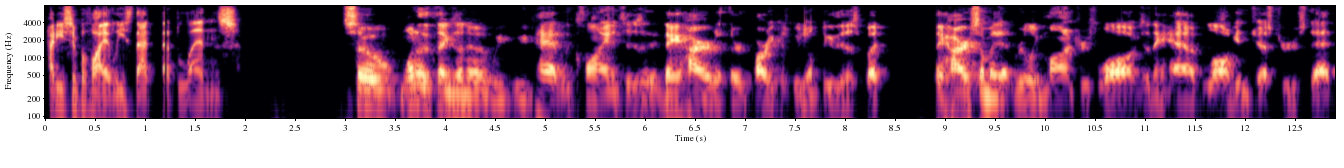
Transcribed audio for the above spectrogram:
How do you simplify at least that that lens? So one of the things I know we, we've had with clients is they hired a third party because we don't do this, but they hire somebody that really monitors logs and they have log ingesters that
